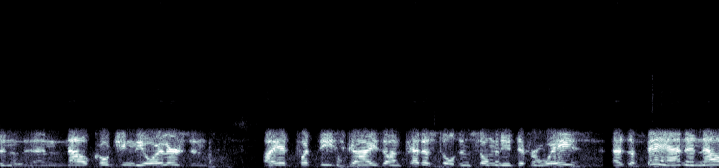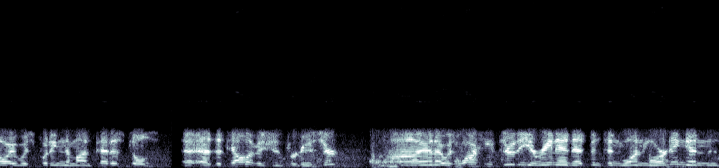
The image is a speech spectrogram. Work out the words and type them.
and, and now coaching the Oilers. And I had put these guys on pedestals in so many different ways as a fan, and now I was putting them on pedestals as a television producer. Uh, and I was walking through the arena in Edmonton one morning, and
